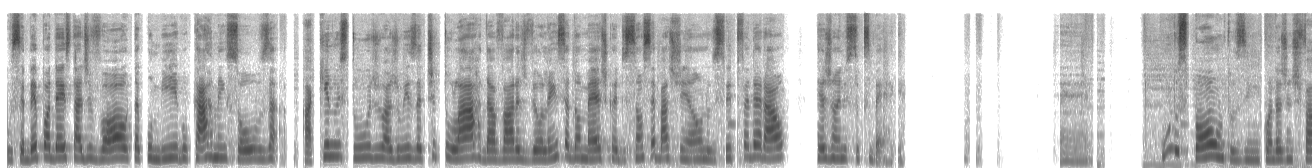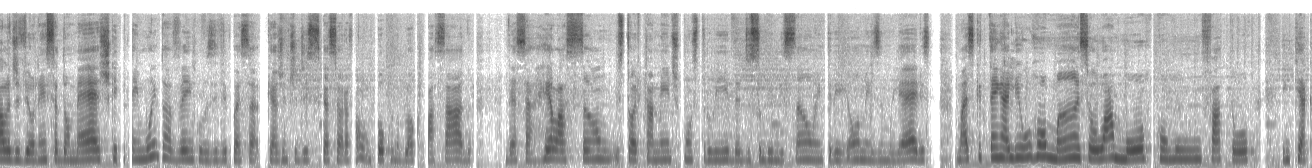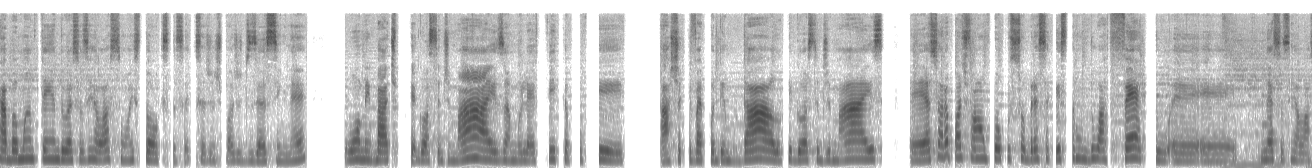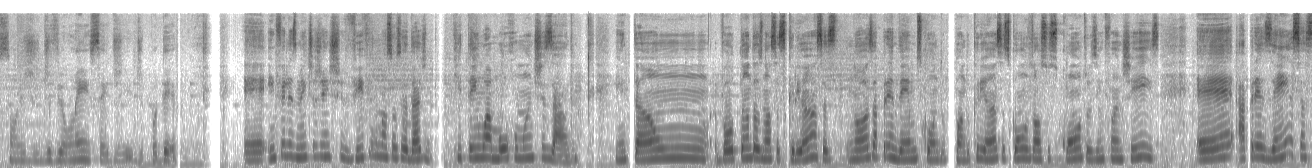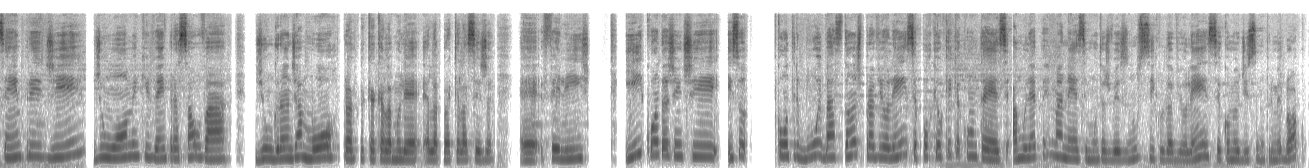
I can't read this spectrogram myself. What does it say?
O CB Poder está de volta comigo, Carmen Souza, aqui no estúdio, a juíza titular da Vara de Violência Doméstica de São Sebastião, no Distrito Federal, Rejane Stuxberg. É, um dos pontos, em, quando a gente fala de violência doméstica, que tem muito a ver, inclusive, com essa que a gente disse que a senhora falou um pouco no bloco passado, dessa relação historicamente construída de submissão entre homens e mulheres, mas que tem ali o romance ou o amor como um fator em que acaba mantendo essas relações tóxicas, se a gente pode dizer assim, né? O homem bate porque gosta demais, a mulher fica porque acha que vai poder mudá-lo, que gosta demais. É, a senhora pode falar um pouco sobre essa questão do afeto é, é, nessas relações de, de, violência e de, de poder? É, infelizmente, a gente vive numa sociedade que tem o amor romantizado. Então, voltando às nossas crianças, nós aprendemos quando, quando crianças, com os nossos contos infantis, é a presença sempre de, de um homem que vem para salvar, de um grande amor para que aquela mulher, ela para que ela seja é, feliz. E quando a gente isso contribui bastante para a violência, porque o que, que acontece? A mulher permanece muitas vezes no ciclo da violência, como eu disse no primeiro bloco,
